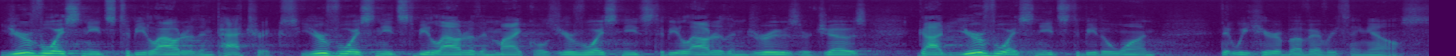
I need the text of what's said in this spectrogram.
Your voice needs to be louder than Patrick's. Your voice needs to be louder than Michael's. Your voice needs to be louder than Drew's or Joe's. God, your voice needs to be the one that we hear above everything else.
